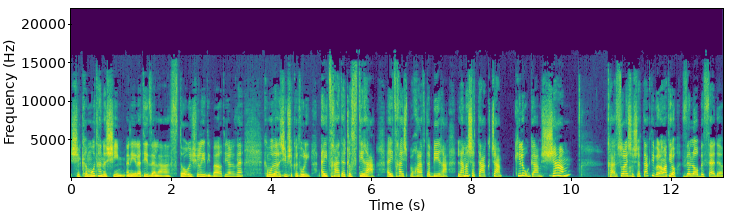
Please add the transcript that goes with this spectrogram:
שכמות הנשים אני העליתי את זה לסטורי שלי דיברתי על זה כמות האנשים שכתבו לי היית צריכה לתת לו סטירה היית צריכה לשפוך עליו את הבירה למה שתקת שם כאילו גם שם כעסו עליי. ששתקתי ולא אמרתי לו זה לא בסדר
